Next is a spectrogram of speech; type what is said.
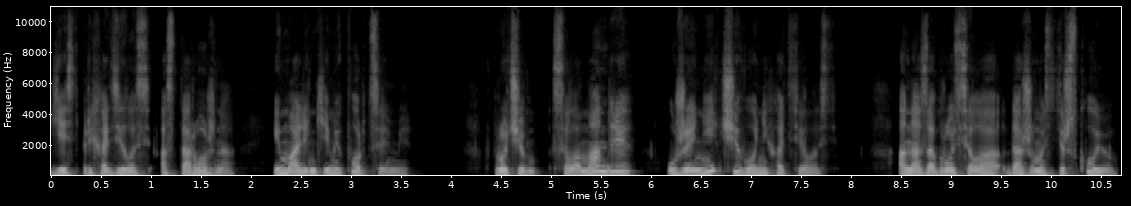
Есть приходилось осторожно и маленькими порциями. Впрочем, Саламандре уже ничего не хотелось. Она забросила даже мастерскую,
